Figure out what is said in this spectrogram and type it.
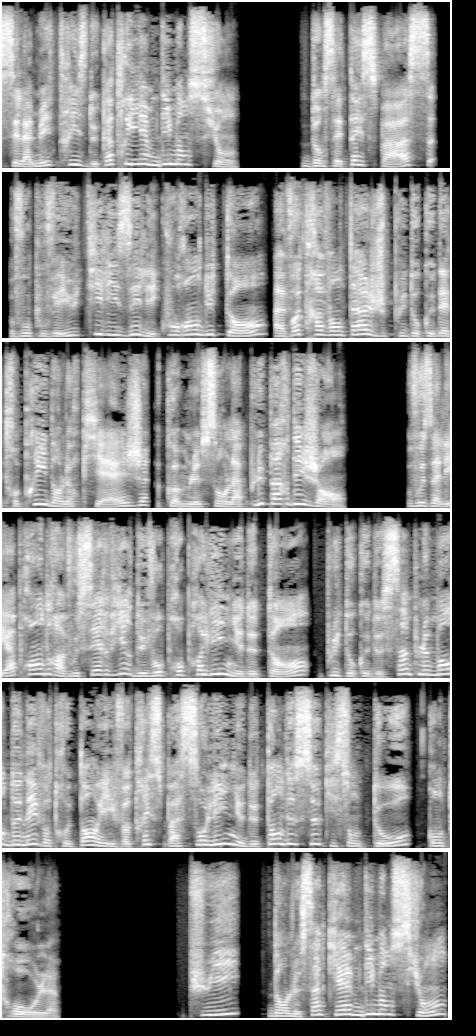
C'est la maîtrise de quatrième dimension. Dans cet espace, vous pouvez utiliser les courants du temps à votre avantage plutôt que d'être pris dans leur piège, comme le sont la plupart des gens. Vous allez apprendre à vous servir de vos propres lignes de temps, plutôt que de simplement donner votre temps et votre espace aux lignes de temps de ceux qui sont au contrôle. Puis, dans le cinquième dimension,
